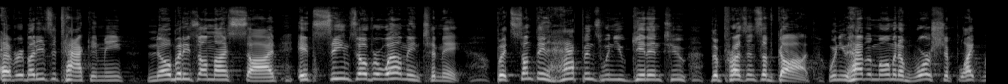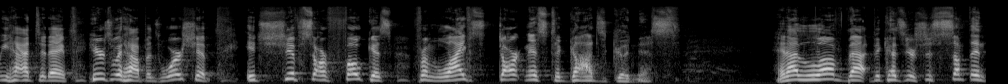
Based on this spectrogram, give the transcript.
Everybody's attacking me. Nobody's on my side. It seems overwhelming to me. But something happens when you get into the presence of God. When you have a moment of worship like we had today. Here's what happens worship, it shifts our focus from life's darkness to God's goodness. And I love that because there's just something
